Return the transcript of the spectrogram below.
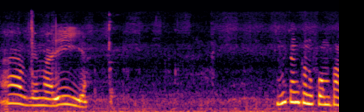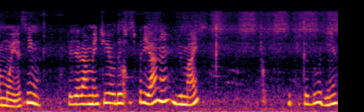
Ave Maria. Muito tempo que eu não como pamonha assim. Porque geralmente eu deixo esfriar, né? Demais. E fica durinha.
